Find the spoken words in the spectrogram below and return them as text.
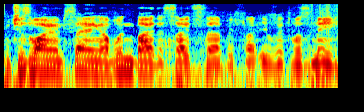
Which is why I'm saying I wouldn't buy the side step if, I, if it was me.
